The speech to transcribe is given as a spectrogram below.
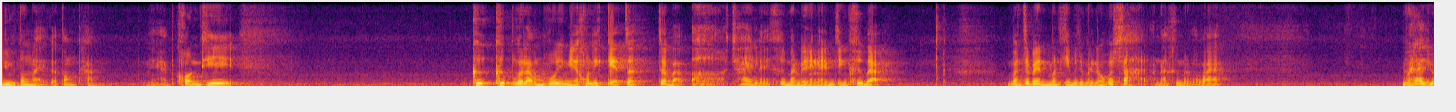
อยู่ตรงไหนก็ต้องทำนะครับคนที่คือคือเวลาผมพูดอย่างเงี้ยคนที่เก็ตจะจะแบบเออใช่เลย คือมันเป็นอย่างนั้นจริงๆคือแบบ มันจะเป็นบางทีมันจะเป็นโรคประสาทนะคือเหมือนกับว่า เวลาอยู่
